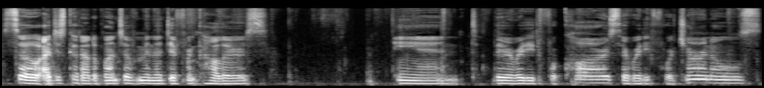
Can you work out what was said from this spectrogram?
So I just cut out a bunch of them in the different colors and they're ready for cards. They're ready for journals.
